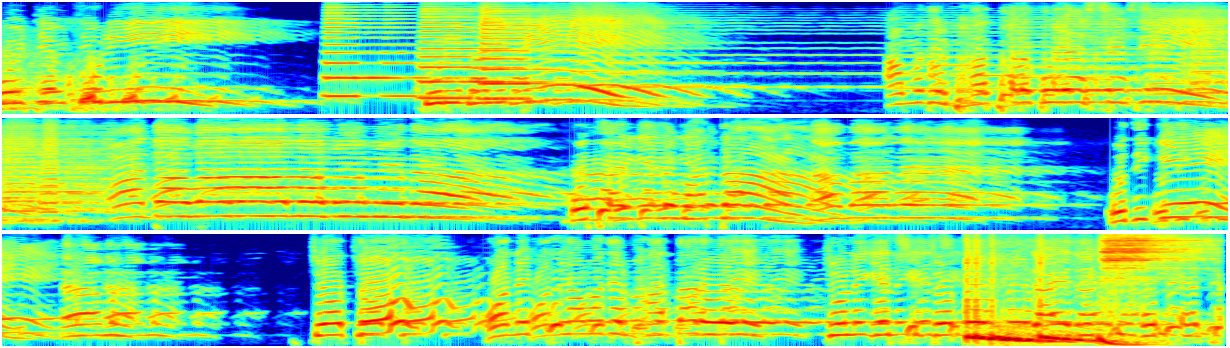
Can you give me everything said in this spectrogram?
কইতে খুরি খুরি ভাইকে আমাদের ভাতার বই আসছে যে। কোথায় গেল ভাতার ওদিকে। যত অনেকক্ষণ আমাদের ভাতার হয়ে চলে গেছে যত যাই দেখি কোথায় আছে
